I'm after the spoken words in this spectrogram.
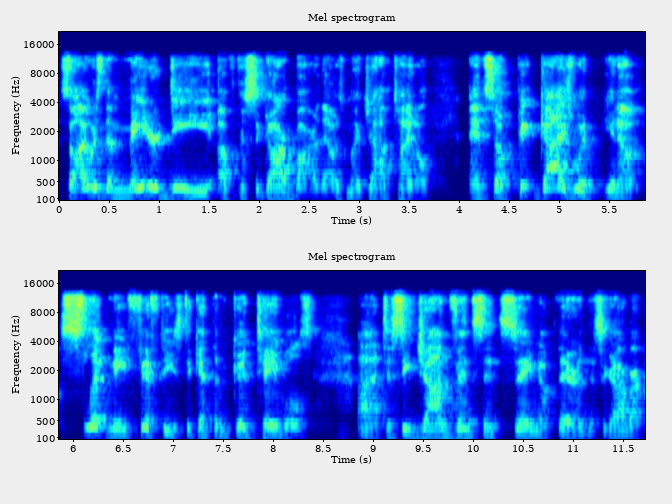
So I was the maitre d of the cigar bar. That was my job title. And so guys would, you know, slip me 50s to get them good tables uh, to see John Vincent sing up there in the cigar bar.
